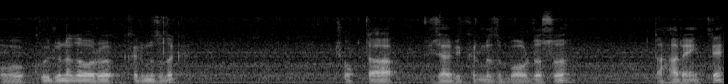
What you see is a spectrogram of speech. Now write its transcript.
O kuyruğuna doğru kırmızılık. Çok daha güzel bir kırmızı bordosu. Daha renkli.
